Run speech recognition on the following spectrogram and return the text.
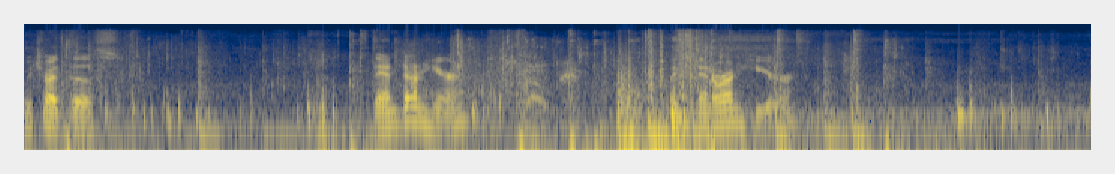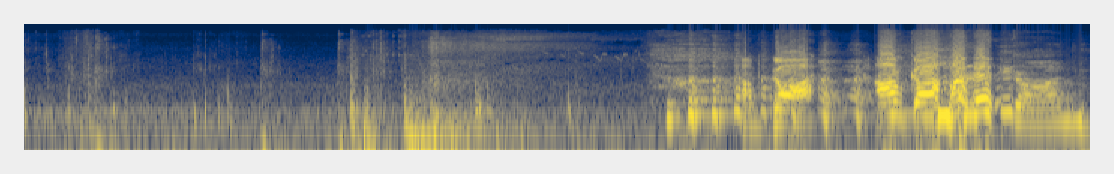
We tried this. Stand down here. Like stand around here. I'm gone. I'm gone. Gone.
